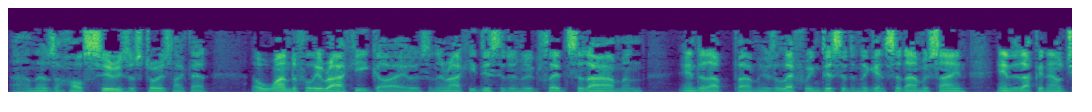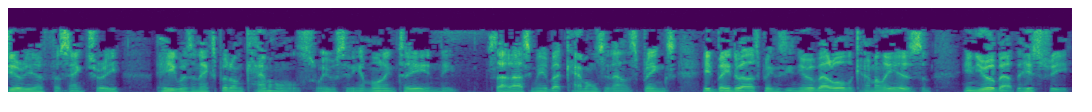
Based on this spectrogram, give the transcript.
And there was a whole series of stories like that. A wonderful Iraqi guy who was an Iraqi dissident who'd fled Saddam and ended up, um, he was a left-wing dissident against Saddam Hussein, ended up in Algeria for sanctuary. He was an expert on camels. We were sitting at morning tea and he started asking me about camels in Alice Springs. He'd been to Alice Springs, he knew about all the cameleers, and he knew about the history,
